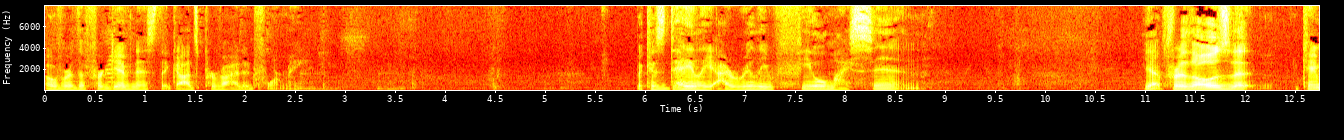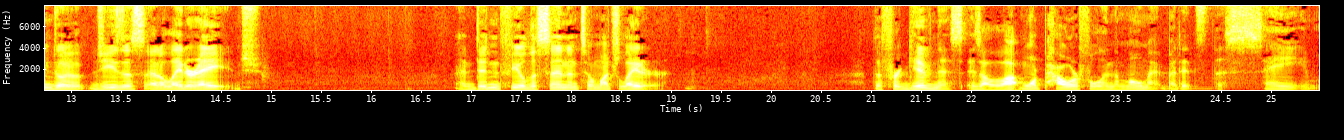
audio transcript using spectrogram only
over the forgiveness that God's provided for me. Because daily I really feel my sin. Yet for those that came to Jesus at a later age and didn't feel the sin until much later, the forgiveness is a lot more powerful in the moment, but it's the same.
